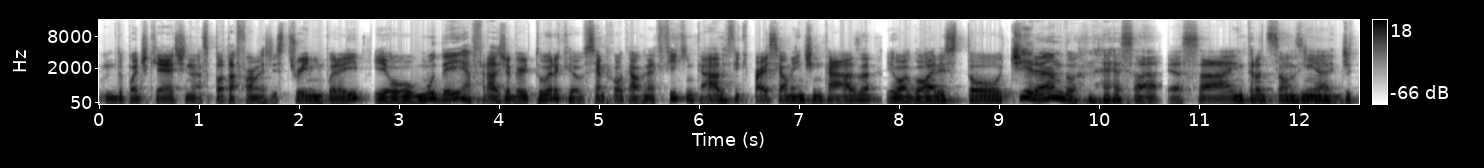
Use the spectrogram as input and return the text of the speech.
do podcast nas plataformas de streaming por aí, eu mudei a frase de abertura, que eu sempre colocava, né? Fique em casa, fique parcialmente em casa. Eu agora estou tirando né, essa, essa introduçãozinha de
